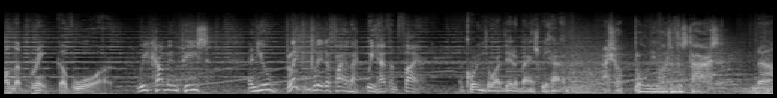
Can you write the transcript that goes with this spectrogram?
On the brink of war. We come in peace, and you blatantly defy that. We haven't fired. According to our databanks, we have. I shall blow you out of the stars. Now,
